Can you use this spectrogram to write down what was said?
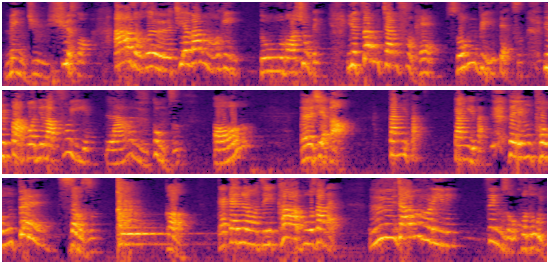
名句虚说，阿就是前方无给多宝兄弟，与张江富开送别得知，与爸爸你那副业拉与公子。哦，二先生，等一等，等一等，等同伴收拾。哥，该该侬在卡布上来，五家屋里呢，真若可多言，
